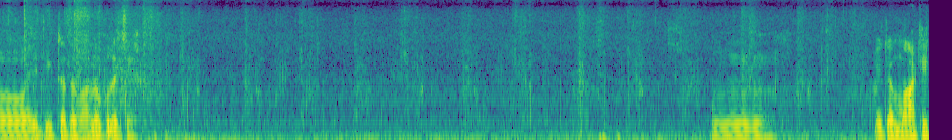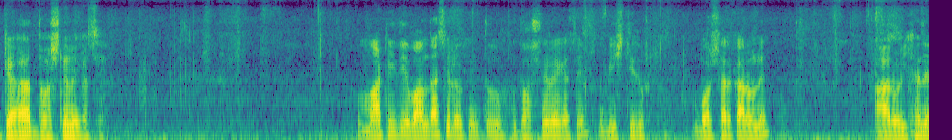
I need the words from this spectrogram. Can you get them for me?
ও, এই দিকটা তো ভালো করেছে। এটা মাটিটা ধস নেমে গেছে। মাটি দিয়ে বাঁধা ছিল, কিন্তু ধস নেমে গেছে বৃষ্টির বর্ষার কারণে। আর ওইখানে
